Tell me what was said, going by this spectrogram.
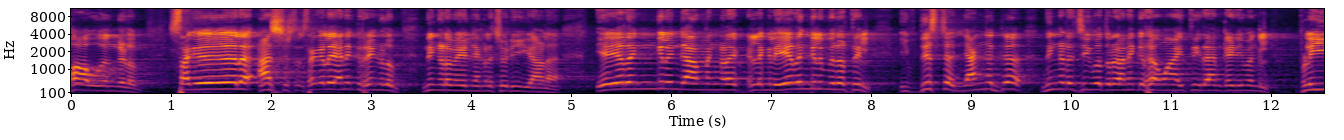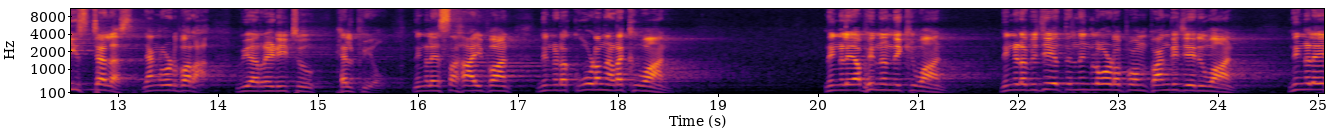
ഭാവുകങ്ങളും സകല ആശിഷ സകല അനുഗ്രഹങ്ങളും നിങ്ങളുടെ മേൽ ഞങ്ങൾ ചൊരിയുകയാണ്. ഏതെങ്കിലും കാരണങ്ങളെ അല്ലെങ്കിൽ ഏതെങ്കിലും വിധത്തിൽ ഇഫ് ദിസ് ഞങ്ങൾക്ക് നിങ്ങളുടെ ജീവിതത്തിൽ അനുഗ്രഹമായി തീരാൻ കഴിയുമെങ്കിൽ പ്ലീസ് ടെലസ് ഞങ്ങളോട് പറ. We are ready to help you നിങ്ങളെ സഹായിപ്പാൻ നിങ്ങളുടെ കൂടെ നടക്കുവാൻ നിങ്ങളെ അഭിനന്ദിക്കുവാൻ നിങ്ങളുടെ വിജയത്തിൽ നിങ്ങളോടൊപ്പം പങ്കുചേരുവാൻ നിങ്ങളെ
